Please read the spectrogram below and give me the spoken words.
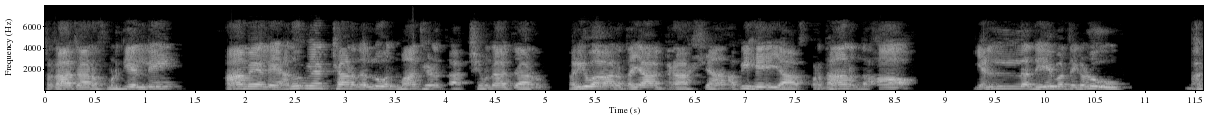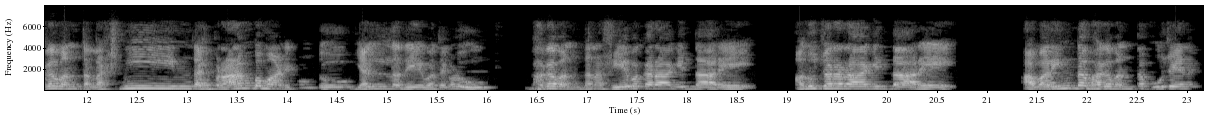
ಸದಾಚಾರ ಸ್ಮೃತಿಯಲ್ಲಿ ಆಮೇಲೆ ಅನುವ್ಯಾಖ್ಯಾನದಲ್ಲೂ ಒಂದು ಮಾತು ಹೇಳ್ತಾರೆ ಶ್ರೀಮದಾಚಾರ್ಯರು, ಪರಿವಾರತಯ ಗ್ರಾಹ್ಯ ಅಪಿಹೇಯ ಪ್ರಧಾನತಃ ಎಲ್ಲ ದೇವತೆಗಳು ಭಗವಂತ ಲಕ್ಷ್ಮಿಯಿಂದ ಪ್ರಾರಂಭ ಮಾಡಿಕೊಂಡು ಎಲ್ಲ ದೇವತೆಗಳು ಭಗವಂತನ ಸೇವಕರಾಗಿದ್ದಾರೆ, ಅನುಚರರಾಗಿದ್ದಾರೆ. ಅವರಿಂದ ಭಗವಂತ ಪೂಜೆ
